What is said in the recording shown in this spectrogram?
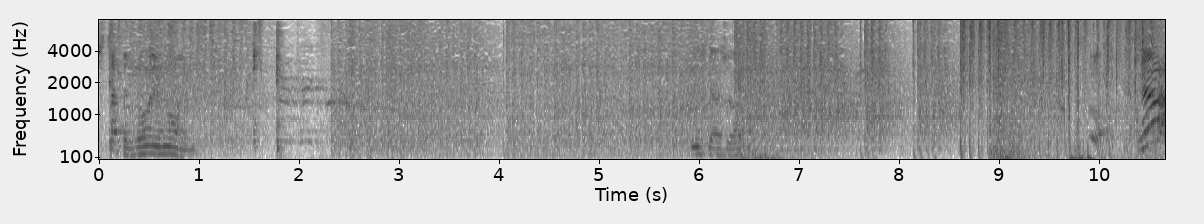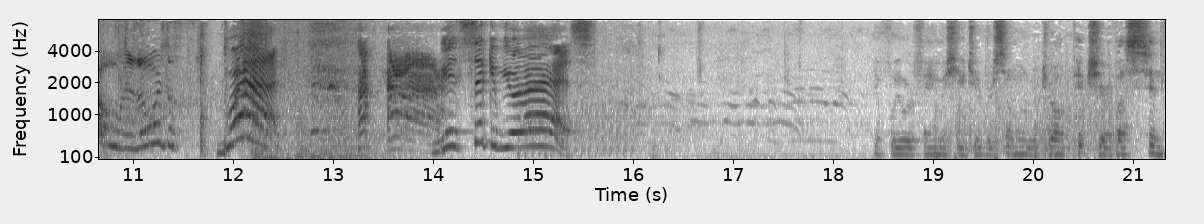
Stuff is really annoying. These guys are. No, there's always a Brad. I'm getting sick of your ass. If we were famous YouTubers, someone would draw a picture of us and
